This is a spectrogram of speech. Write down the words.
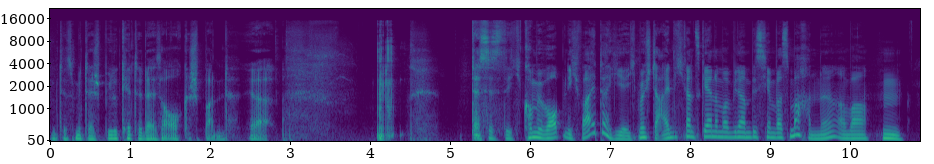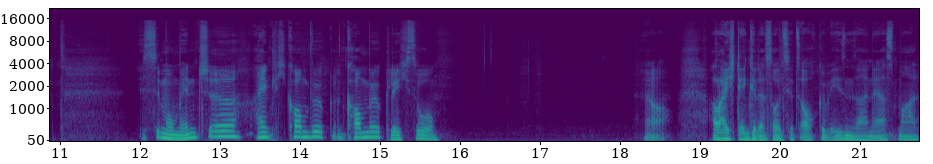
Und das mit der Spülkette, da ist er auch gespannt. Ja. Das ist, ich komme überhaupt nicht weiter hier. Ich möchte eigentlich ganz gerne mal wieder ein bisschen was machen, ne? Aber, hm. Ist im Moment äh, eigentlich kaum, kaum möglich. So. Ja. Aber ich denke, das soll es jetzt auch gewesen sein, erstmal.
